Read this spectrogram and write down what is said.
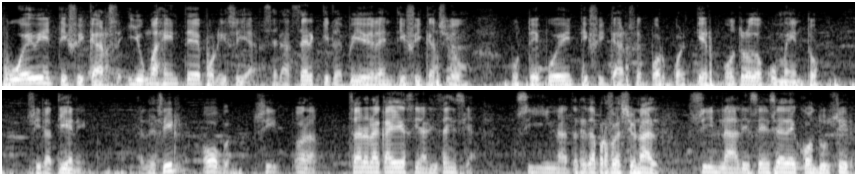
Puede identificarse y un agente de policía se le acerca y le pide la identificación. Usted puede identificarse por cualquier otro documento si la tiene. Es decir, oh, si ahora sale a la calle sin la licencia, sin la tarjeta profesional, sin la licencia de conducir,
